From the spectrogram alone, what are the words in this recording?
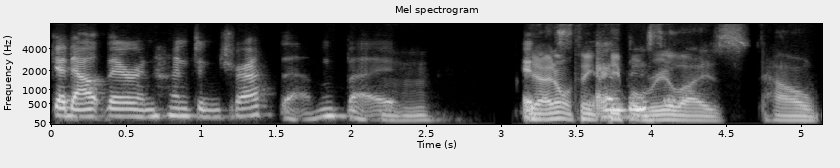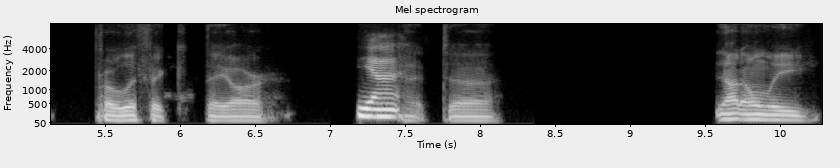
get out there and hunt and trap them but Mhm. Yeah, I don't think people realize how prolific they are yeah at uh, not only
